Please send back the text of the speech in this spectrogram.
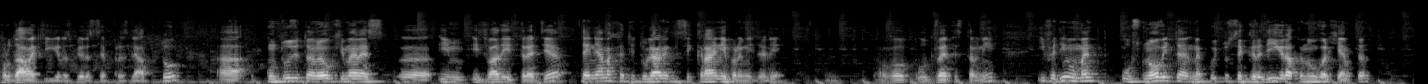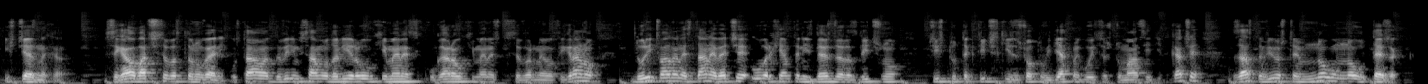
продавайки ги, разбира се, през лятото. контузията на Раул Хименес им извади и третия. Те нямаха титулярните си крайни бранители, от, двете страни. И в един момент основите, на които се гради играта на Увърхемптън, изчезнаха. Сега обаче са възстановени. Оставаме да видим само дали Раул Хименес, кога Раул Хименес ще се върне в игра, но дори това да не стане, вече Увърхемптън изглежда различно, чисто тактически, защото видяхме го и срещу Мансити. Така че за Астън Вила ще е много, много тежък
